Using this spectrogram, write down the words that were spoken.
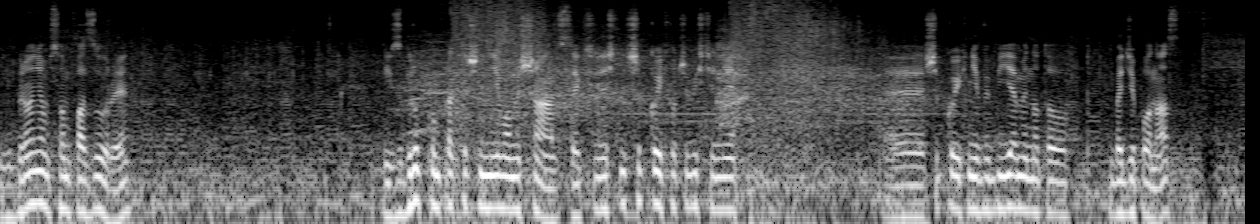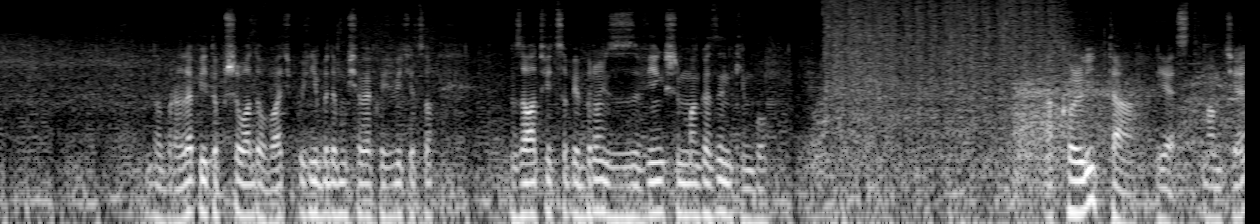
Ich bronią są pazury. I z grupką praktycznie nie mamy szans. Jak się, jeśli szybko ich oczywiście nie... E, szybko ich nie wybijemy, no to będzie po nas. Dobra, lepiej to przeładować. Później będę musiał jakoś, wiecie co, załatwić sobie broń z większym magazynkiem, bo... Akolita jest, mam cię.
